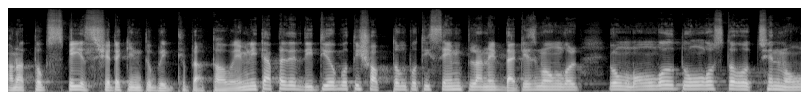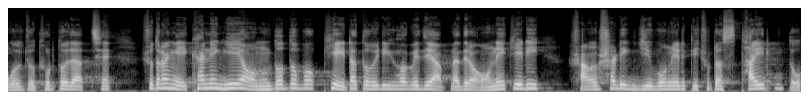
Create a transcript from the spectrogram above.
ধনাত্মক স্পেস সেটা কিন্তু বৃদ্ধিপ্রাপ্ত হবে। এমনিতে আপনাদের দ্বিতীয় পতি, সপ্তম পতি same planet that is Mangal এবং মঙ্গল তুঙ্গস্থ হচ্ছেন, মঙ্গল চতুর্থ যাচ্ছে। সুতরাং এখানে গিয়ে অন্তত পক্ষে এটা তৈরি হবে যে আপনাদের অনেকেরই সাংসারিক জীবনের কিছুটা স্থায়িত্ব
